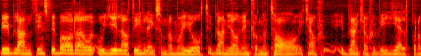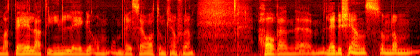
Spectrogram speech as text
vi ibland finns vi bara där och, och gillar ett inlägg som de har gjort. Ibland gör vi en kommentar. Kanske, ibland kanske vi hjälper dem att dela ett inlägg om, om det är så att de kanske har en eh, ledig tjänst som de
